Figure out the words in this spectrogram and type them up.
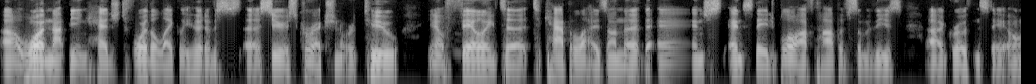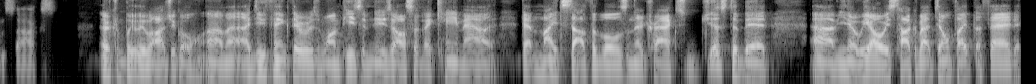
Uh, one, not being hedged for the likelihood of a, a serious correction, or two, you know, failing to to capitalize on the the end, end stage blow off top of some of these uh, growth and stay home stocks. They're completely logical. Um, I do think there was one piece of news also that came out that might stop the Bulls in their tracks just a bit. Um, you know, we always talk about don't fight the Fed.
